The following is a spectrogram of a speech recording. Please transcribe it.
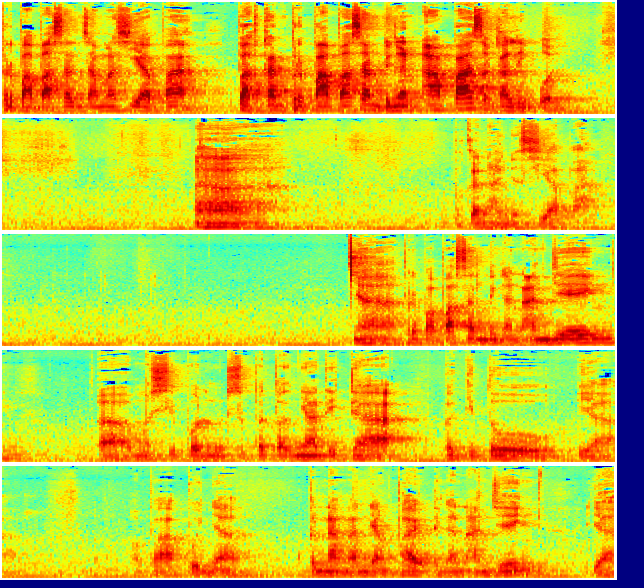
Berpapasan sama siapa? Bahkan berpapasan dengan apa sekalipun. Ah, bukan hanya siapa ya, berpapasan dengan anjing uh, meskipun sebetulnya tidak begitu ya apa punya kenangan yang baik dengan anjing ya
